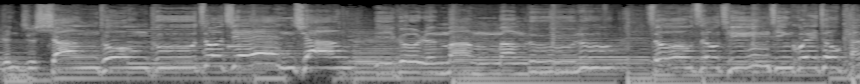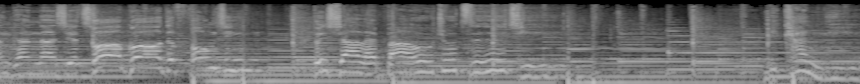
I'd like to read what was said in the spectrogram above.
忍着伤痛，故作坚强。一个人忙忙碌碌，走走停停，回头看看那些错过的风景。蹲下来抱住自己，你看你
